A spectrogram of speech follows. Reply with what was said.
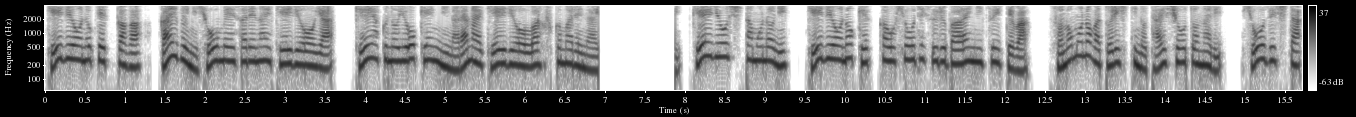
計量の結果が外部に表明されない計量や、契約の要件にならない計量は含まれない。計量したものに、計量の結果を表示する場合については、そのものが取引の対象となり、表示した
